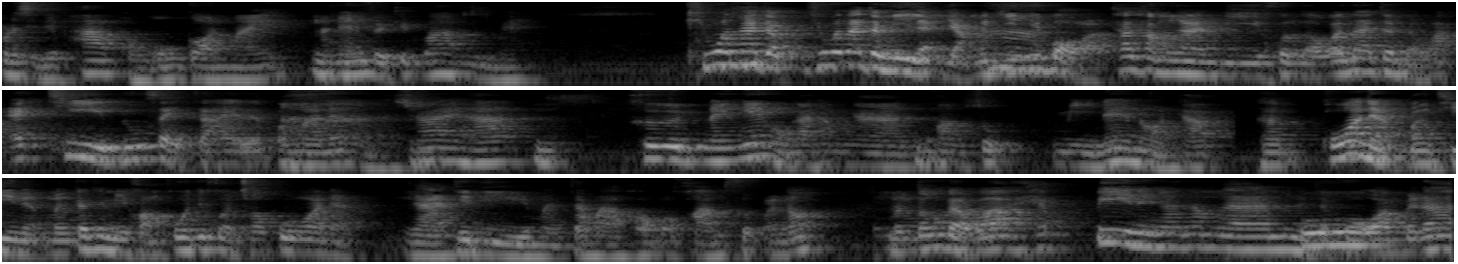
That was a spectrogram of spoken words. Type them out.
ประสิทธิภาพขององค์กรไหมอันนี้ฟิลคิดว่ามีไหมคิดว่าน่าจะคิดว่าน่าจะมีแหละอย่างเมื่อกี้อ่าที่บอกอะถ้าทำงานดีคนเราก็น่าจะแบบว่าแอคทีฟดูใส่ใจอะไรประมาณนั้นอ่ใช่ฮะอืมคือในแง่ของการทำงานความสุขมีแน่นอนครับครับเพราะว่าเนี่ยบางทีเนี่ยมันก็จะมีความพูดที่คนชอบพูดว่าเนี่ยงานที่ดีมันจะมาพร้อมกับความสุขอะเนาะ มันต้องแบบว่าแฮปปี้ในงานทำงานมันถึงจะถูโกกออนไปได้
